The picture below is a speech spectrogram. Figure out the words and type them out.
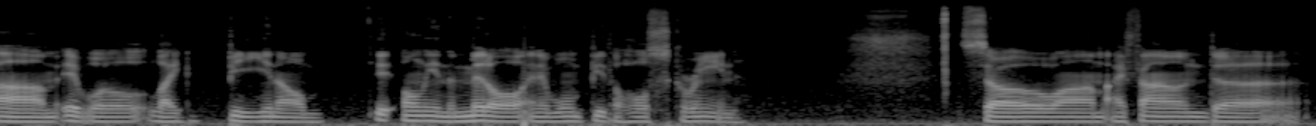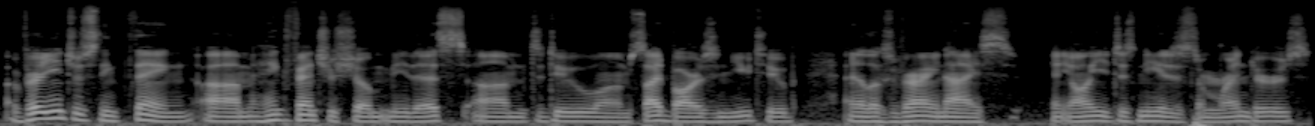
um, it will like be you know only in the middle, and it won't be the whole screen. So um, I found uh, a very interesting thing. Um, Hank Venture showed me this um, to do um, sidebars in YouTube, and it looks very nice. And all you just need is some renders,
